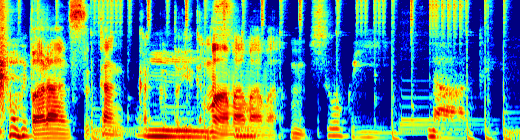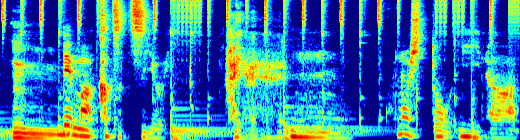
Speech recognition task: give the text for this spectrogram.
すごいバランス感覚というか、まあまあまあまあ、うん、すごくいいなという、うん、でまあかつ強い。はいはいはい、うん。この人いいな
